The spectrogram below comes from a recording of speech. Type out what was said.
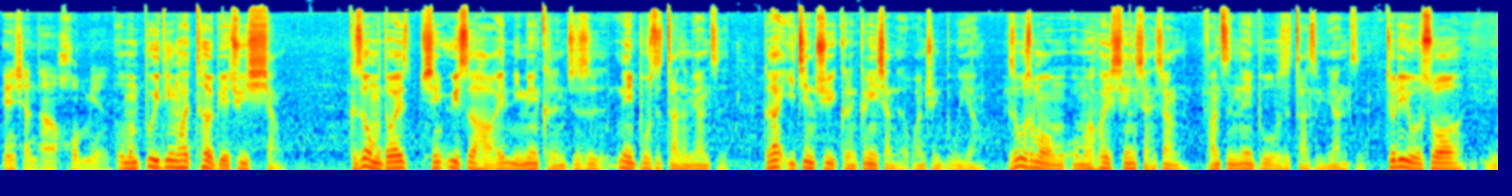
联想它后面，我们不一定会特别去想，可是我们都会先预设好，哎，里面可能就是内部是长什么样子，可他一进去，可能跟你想的完全不一样。可是为什么我们我们会先想象房子内部是长什么样子？就例如说，你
